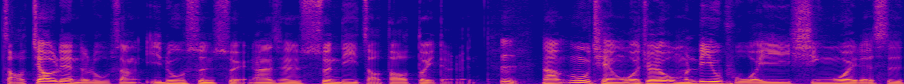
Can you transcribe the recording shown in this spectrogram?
找教练的路上一路顺遂，那就顺利找到对的人。嗯，那目前我觉得我们利物浦唯一欣慰的是，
